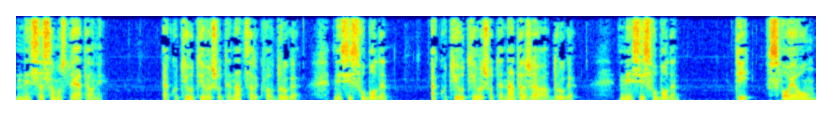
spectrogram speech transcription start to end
Не са самостоятелни. Ако ти отиваш от една църква в друга, не си свободен. Ако ти отиваш от една държава в друга, не си свободен. Ти, в своя ум,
